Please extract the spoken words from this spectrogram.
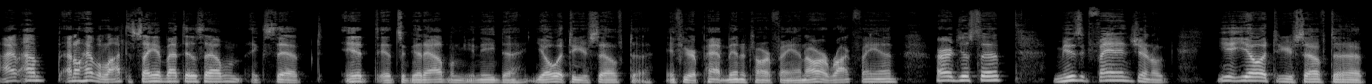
I, I'm, I don't have a lot to say about this album except it it's a good album. You need to owe it to yourself to if you're a Pat Benatar fan or a rock fan or just a music fan in general. You, owe it to yourself to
